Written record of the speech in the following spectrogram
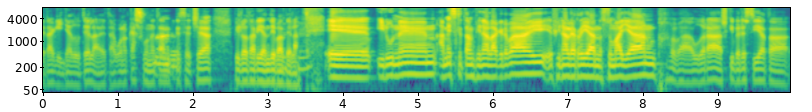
eragina dutela. Eta, bueno, kasu honetan bai. apesetxea pilotari handi bat dela. Mm -hmm. e, irunen, amezketan finalak ere bai, final herrian zumaian, ba, udara aski berezia eta,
